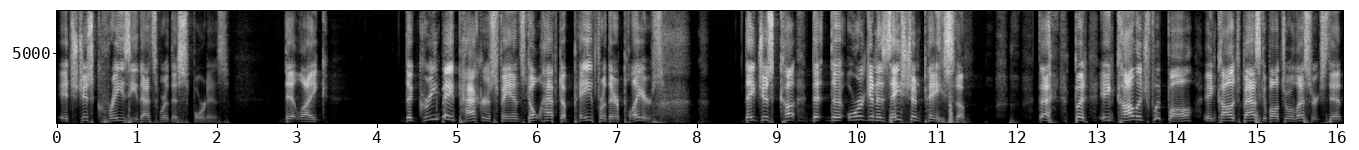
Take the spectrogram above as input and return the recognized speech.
It's just crazy. That's where this sport is. That like the Green Bay Packers fans don't have to pay for their players. they just cut the the organization pays them. That, but in college football, in college basketball to a lesser extent,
